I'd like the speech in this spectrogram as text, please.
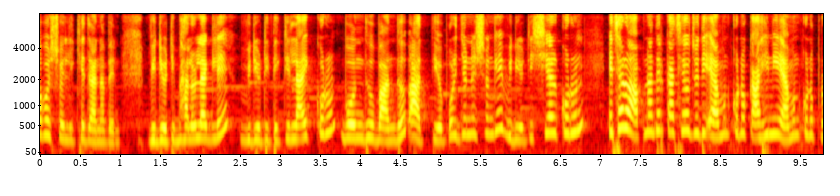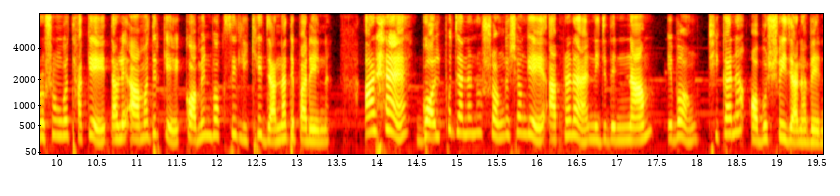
অবশ্যই লিখে জানাবেন। ভিডিওটি ভালো লাগলে ভিডিওটিতে একটি লাইক করুন, বন্ধু, বান্ধব, আত্মীয় পরিজনের সঙ্গে ভিডিওটি শেয়ার করুন। এছাড়াও আপনাদের কাছেও যদি এমন কোনো কাহিনী, এমন কোনো প্রসঙ্গ থাকে, তাহলে আমাদেরকে কমেন্ট বক্সে লিখে জানাতে পারেন। আর হ্যাঁ গল্প জানানোর সঙ্গে সঙ্গে আপনারা নিজেদের নাম এবং ঠিকানা অবশ্যই জানাবেন।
